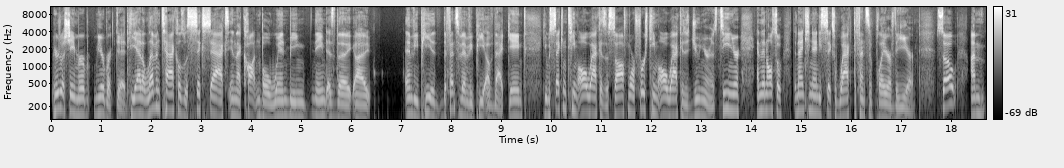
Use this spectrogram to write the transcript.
Here's what Shay Muirbrook did. He had 11 tackles with six sacks in that Cotton Bowl win, being named as the uh, MVP, defensive MVP of that game. He was second team All WAC as a sophomore, first team All WAC as a junior and a senior, and then also the 1996 WAC Defensive Player of the Year. So I'm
